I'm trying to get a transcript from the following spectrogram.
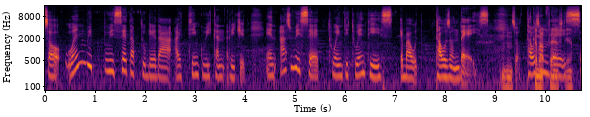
so when we, we set up together, I think we can reach it. And as we said, 2020 is about thousand days. So Mm-hmm. Coming up thousand fast, yeah. days,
